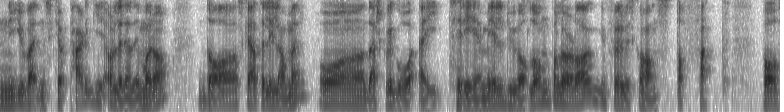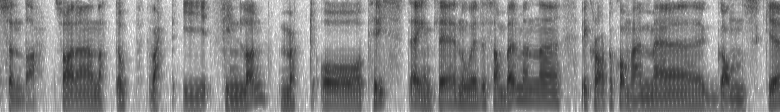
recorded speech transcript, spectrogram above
ny verdenscuphelg allerede i morgen. Da skal jeg til Lillehammer, og der skal vi gå ei tremil duatlon på lørdag før vi skal ha en stafett på søndag. Så har jeg nettopp vært i Finland. Mørkt og trist egentlig nå i desember, men eh, vi klarte å komme hjem med ganske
